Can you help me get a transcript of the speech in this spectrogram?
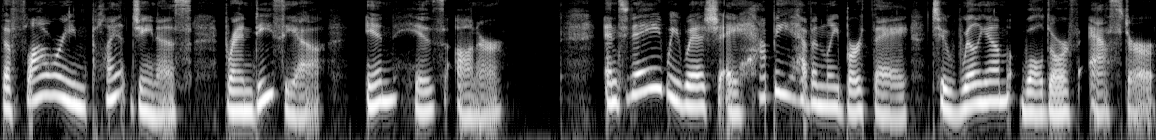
the flowering plant genus Brandisia in his honor. And today we wish a happy heavenly birthday to William Waldorf Astor,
